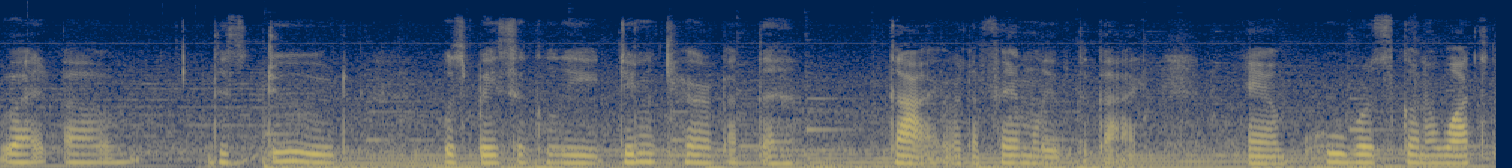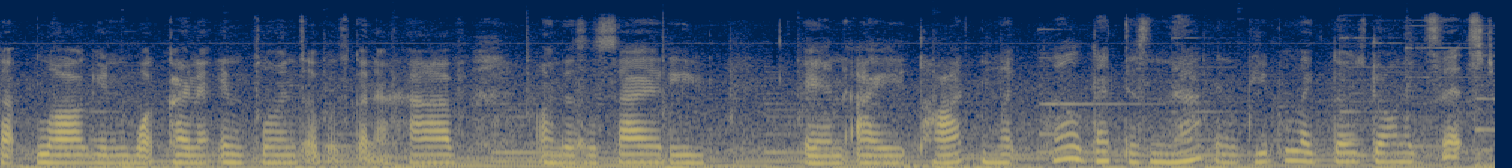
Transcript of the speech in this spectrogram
But um, this dude was basically didn't care about the guy or the family of the guy and who was gonna watch that vlog and what kind of influence it was gonna have on the society and I thought, I'm like, well, that doesn't happen. People like those don't exist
